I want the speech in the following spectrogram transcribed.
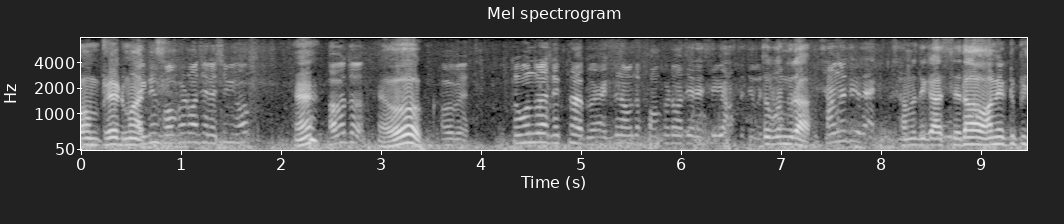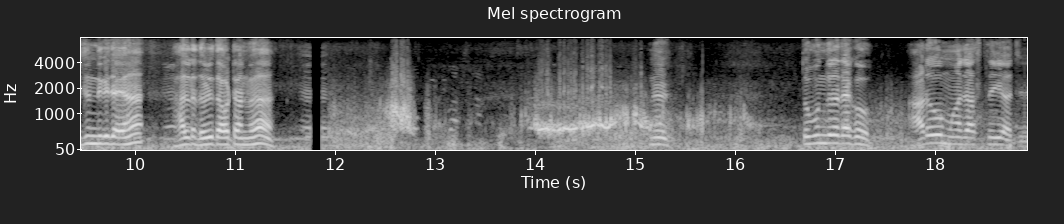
পমফ্রেট। মাছ। একদিন পমফ্রেট মাছের রেসিপি হোক। হ্যাঁ? হবে তো? হোক। হবে। তো বন্ধুরা দেখতে হবে একদিন আমাদের পমফ্রেট মাছের রেসিপি আসতে চলেছে। তো বন্ধুরা সামনে দিকে দেখ। সামনের দিকে আসছে। দাও আমি একটু পিছন দিকে যাই হ্যাঁ? হালটা ধরি তাও টানবে হ্যাঁ নে। তো বন্ধুরা দেখো আরও মাছ আসতেই আছে।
